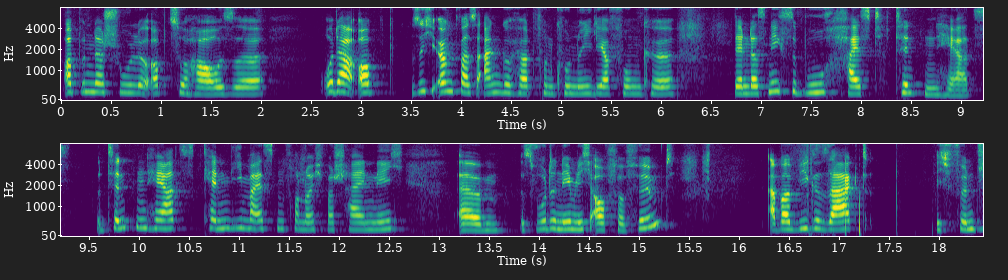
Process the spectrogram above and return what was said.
ob in der Schule, ob zu Hause oder ob sich irgendwas angehört von Cornelia Funke. Denn das nächste Buch heißt Tintenherz. Tintenherz kennen die meisten von euch wahrscheinlich. Ähm, es wurde nämlich auch verfilmt. Aber wie gesagt, ich finde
